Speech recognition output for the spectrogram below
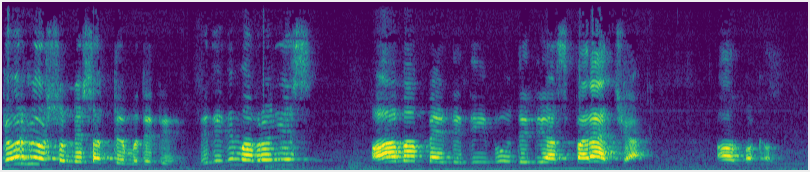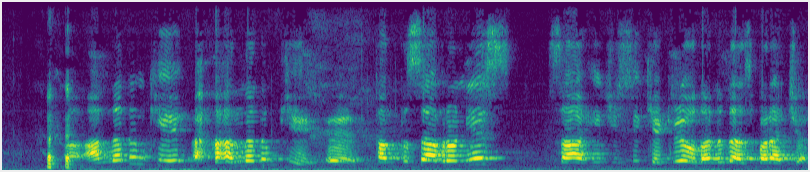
görmüyorsun ne sattığımı dedi. Ne dedim Abranyes? Aman be dedi bu dedi asparacha. Al bakalım. Anladım ki anladım ki e, tatlısı Abronyes sahicisi kekre olanı da asparacha.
